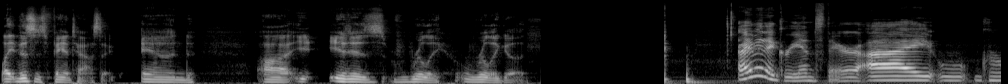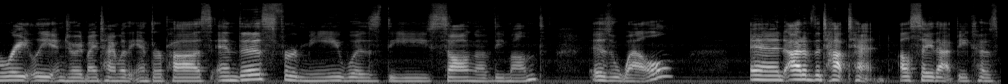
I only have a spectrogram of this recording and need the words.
Like this is fantastic, and uh, it, it is really really good. I'm in agreement there. I greatly enjoyed my time with Anthropos, and this for me was the song of the month as well. And out of the top 10, I'll say that because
